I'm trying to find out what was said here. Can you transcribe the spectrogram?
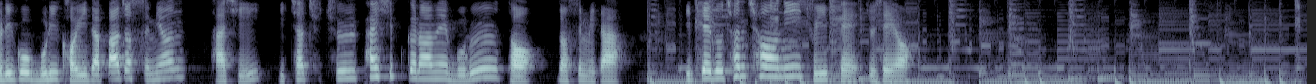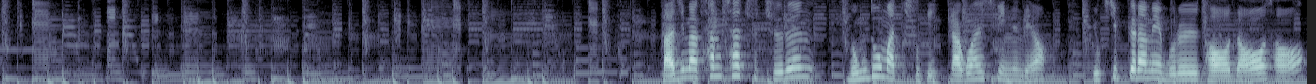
그리고 물이 거의 다 빠졌으면 다시 2차 추출 80g의 물을 더 넣습니다. 이때도 천천히 주입해 주세요. 마지막 3차 추출은 농도 맞추기라고 할 수 있는데요. 60g의 물을 더 넣어서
